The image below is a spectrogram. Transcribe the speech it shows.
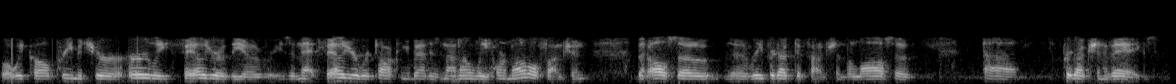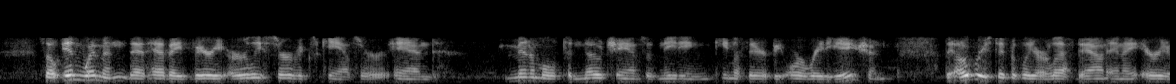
what we call premature or early failure of the ovaries. And that failure we're talking about is not only hormonal function, but also the reproductive function, the loss of uh, production of eggs. So, in women that have a very early cervix cancer and minimal to no chance of needing chemotherapy or radiation, the ovaries typically are left down in an area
